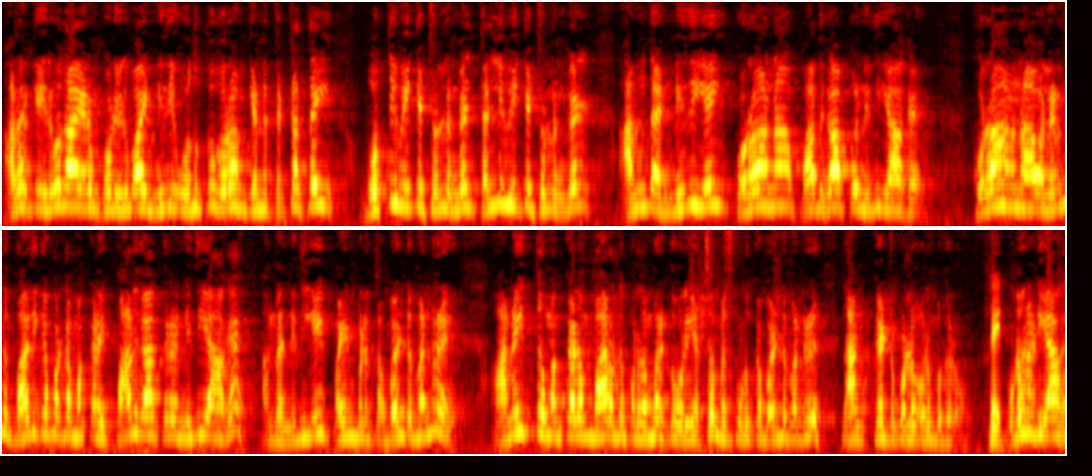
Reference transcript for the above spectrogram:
அதற்கு இருபதாயிரம் கோடி ரூபாய் நிதி ஒதுக்குகிறோம் என்ற திட்டத்தை ஒத்தி வைக்க சொல்லுங்கள் தள்ளி வைக்க சொல்லுங்கள். அந்த நிதியை கொரோனா பாதுகாப்பு நிதியாக கொரோனாவிலிருந்து பாதிக்கப்பட்ட மக்களை பாதுகாக்கிற நிதியாக அந்த நிதியை பயன்படுத்த வேண்டும் என்று அனைத்து மக்களும் பாரத பிரதமருக்கு ஒரு எஸ்எம்எஸ் கொடுக்க வேண்டும் என்று நாங்கள் கேட்டுக்கொள்ள விரும்புகிறோம். உடனடியாக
